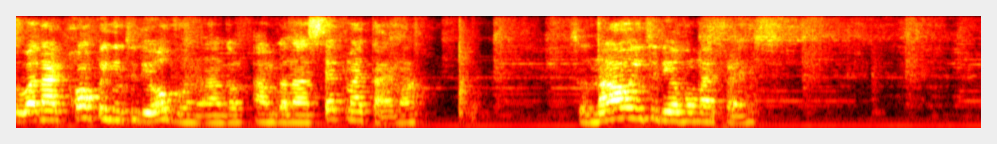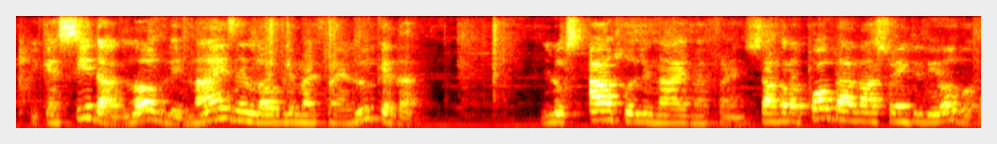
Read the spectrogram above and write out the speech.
So when I pop it into the oven, I'm gonna, I'm gonna set my timer. So now into the oven, my friends. You can see that lovely, nice and lovely, my friend. Look at that. It looks absolutely nice, my friends. So I'm gonna pop that now straight into the oven.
